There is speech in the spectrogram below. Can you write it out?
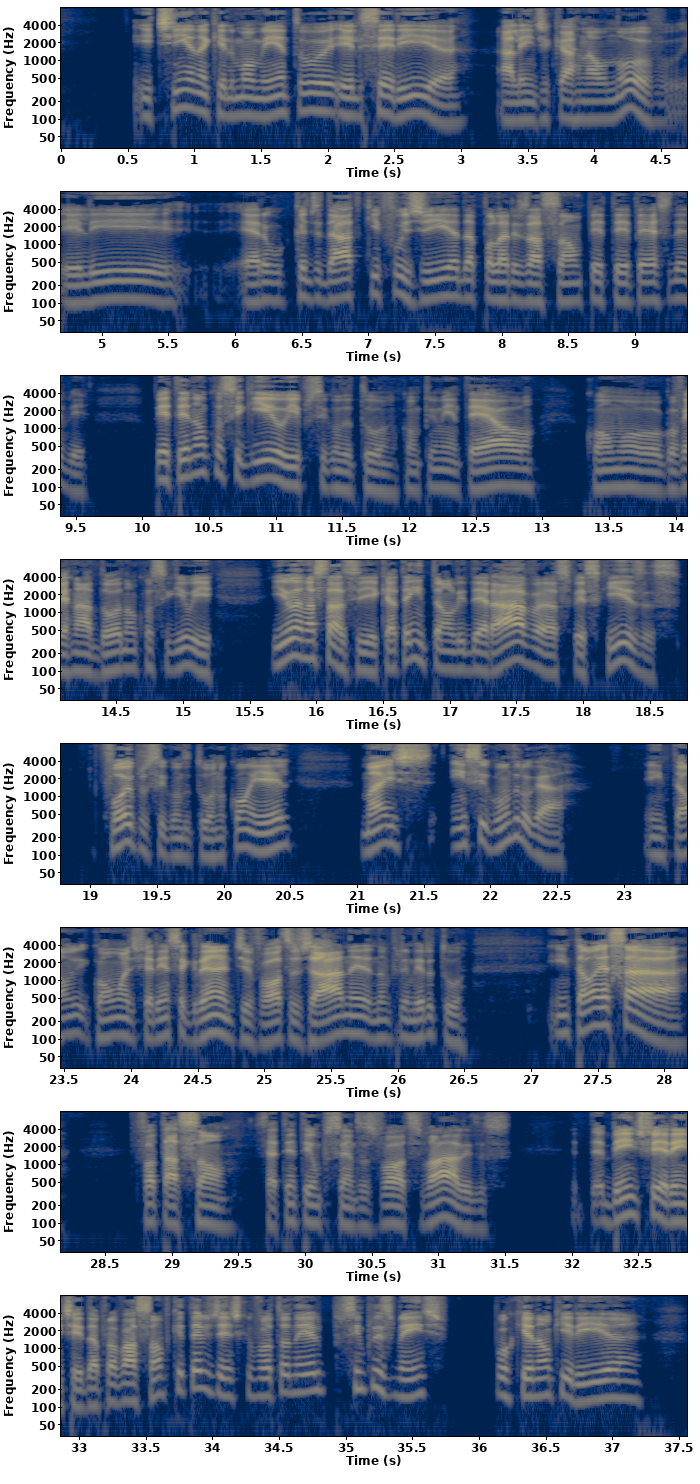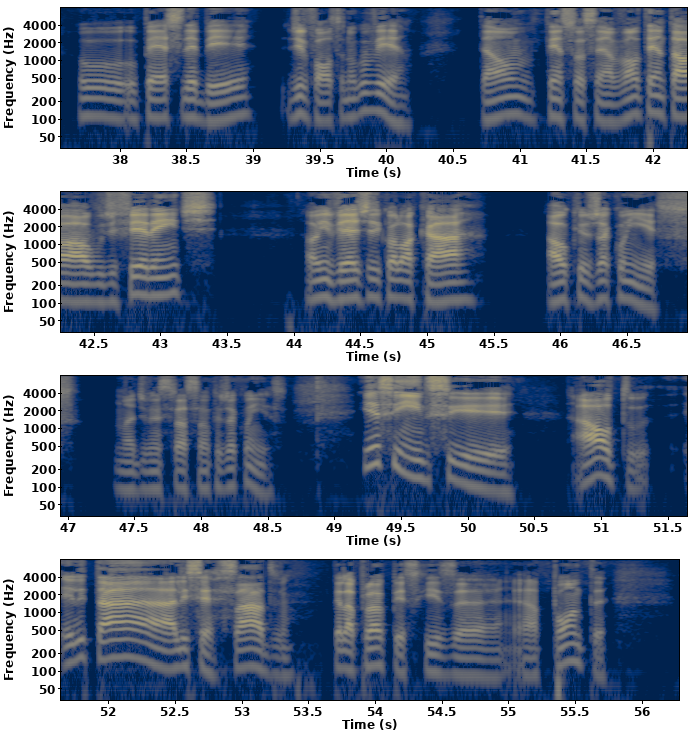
e tinha naquele momento ele seria além de encarnar o novo ele era o candidato que fugia da polarização PT-PSDB. O PT não conseguiu ir para o segundo turno, como Pimentel, como governador, não conseguiu ir. E o Anastasia, que até então liderava as pesquisas, foi para o segundo turno com ele mas em segundo lugar. Então, com uma diferença grande de votos já né, no primeiro turno. Então, essa votação, 71% dos votos válidos, é bem diferente aí da aprovação, porque teve gente que votou nele simplesmente porque não queria o, o PSDB de volta no governo. Então, pensou assim, ah, vamos tentar algo diferente, ao invés de colocar algo que eu já conheço, uma administração que eu já conheço. E esse índice alto, ele está alicerçado, pela própria pesquisa aponta,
